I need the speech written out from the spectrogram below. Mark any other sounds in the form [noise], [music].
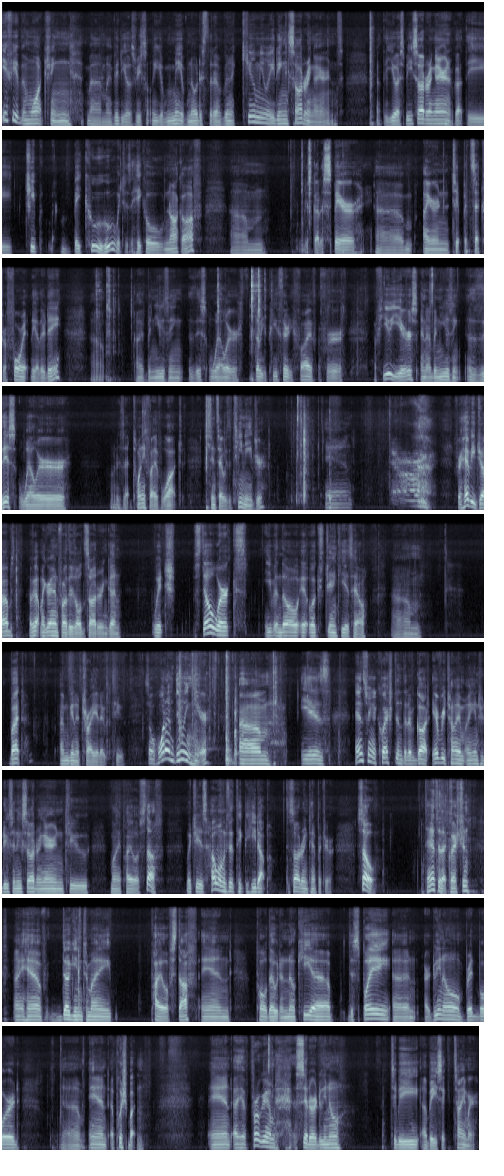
if you've been watching uh, my videos recently, you may have noticed that I've been accumulating soldering irons. I've got the USB soldering iron, I've got the cheap Baku, which is a Hakko knockoff. Um, just got a spare um, iron tip, etc. for it the other day. Um, I've been using this Weller WP35 for a few years, and I've been using this Weller, what is that, 25 watt, since I was a teenager. And for heavy jobs, I've got my grandfather's old soldering gun, which still works, even though it looks janky as hell. Um, but I'm going to try it out too. So what I'm doing here um, is answering a question that I've got every time I introduce a new soldering iron to my pile of stuff, which is how long does it take to heat up to soldering temperature? So, to answer that question, I have dug into my pile of stuff and pulled out a Nokia display, an Arduino, breadboard, um, and a push button. And I have programmed said Arduino to be a basic timer.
